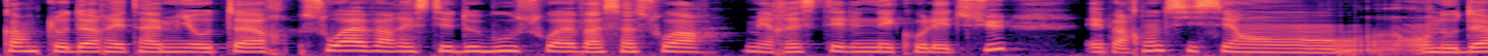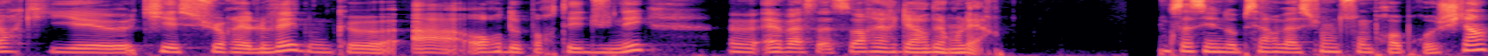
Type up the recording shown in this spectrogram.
Quand l'odeur est à mi-hauteur, soit elle va rester debout, soit elle va s'asseoir, mais rester le nez collé dessus. Et par contre, si c'est en, en odeur qui est, qui est surélevée, donc euh, à hors de portée du nez, euh, elle va s'asseoir et regarder en l'air. Donc ça, c'est une observation de son propre chien.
